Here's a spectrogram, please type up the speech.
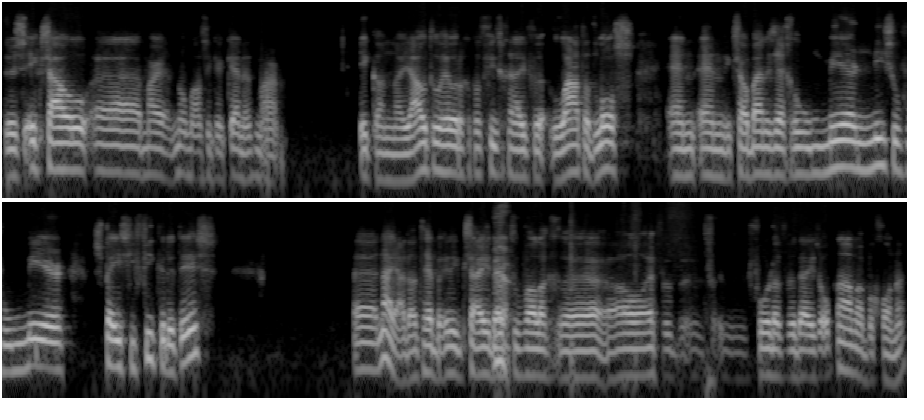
Dus ik zou, uh, maar nogmaals, ik herken het, maar ik kan naar jou toe heel erg het advies geven, laat het los. En, en ik zou bijna zeggen, hoe meer niche of hoe meer specifieker het is. Uh, nou ja, dat hebben, ik zei dat ja. toevallig al even voordat we deze opname begonnen.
